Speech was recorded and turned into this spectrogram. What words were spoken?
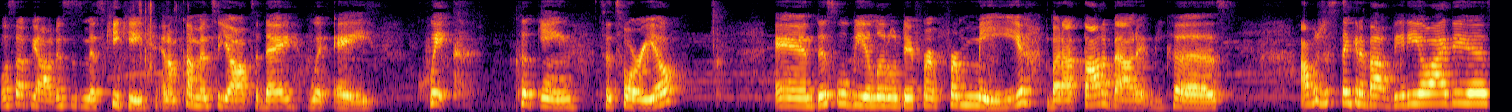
What's up y'all? This is Miss Keke and I'm coming to y'all today with a quick cooking tutorial. And this will be a little different for me, but I thought about it because I was just thinking about video ideas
